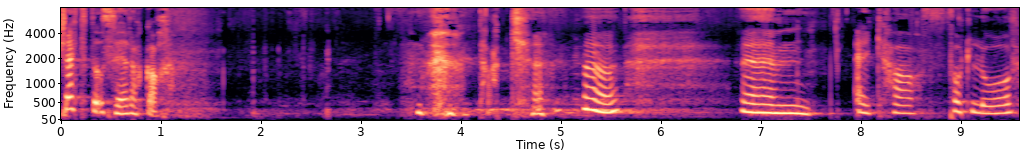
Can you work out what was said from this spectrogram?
Kjekt å se dere. Takk. Jeg har fått lov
